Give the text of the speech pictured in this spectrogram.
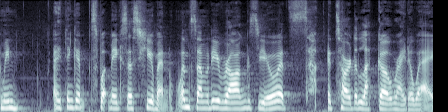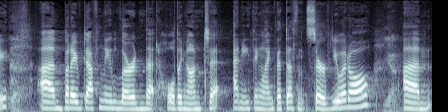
I mean, I think it's what makes us human. When somebody wrongs you, it's it's hard to let go right away. Um, but I've definitely learned that holding on to anything like that doesn't serve you at all. Yeah. Um,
